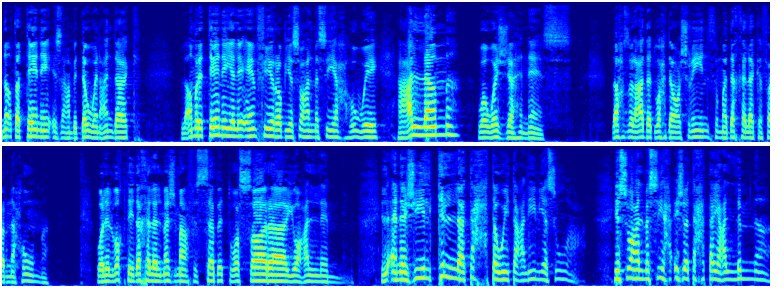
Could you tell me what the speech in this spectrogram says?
النقطة الثانية إذا عم بتدون عندك الأمر الثاني يلي قام فيه الرب يسوع المسيح هو علم ووجه الناس. لاحظوا العدد 21 ثم دخل كفرنحوم وللوقت دخل المجمع في السبت وصار يعلم. الأناجيل كلها تحتوي تعليم يسوع. يسوع المسيح اجى حتى يعلمنا.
